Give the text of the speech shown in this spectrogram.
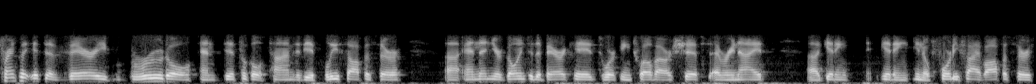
frankly, it's a very brutal and difficult time to be a police officer. Uh, and then you're going to the barricades, working 12-hour shifts every night, uh, getting getting you know 45 officers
